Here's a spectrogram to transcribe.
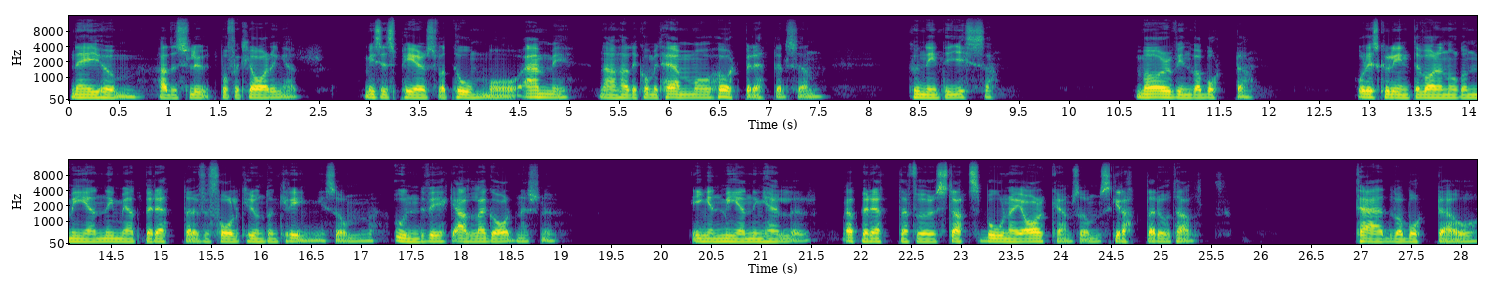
Nahum hade slut på förklaringar. Mrs Pierce var tom och Amy, när han hade kommit hem och hört berättelsen, kunde inte gissa. Mervyn var borta. Och det skulle inte vara någon mening med att berätta det för folk runt omkring som undvek alla Gardners nu. Ingen mening heller att berätta för stadsborna i Arkham som skrattade åt allt. Tad var borta och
